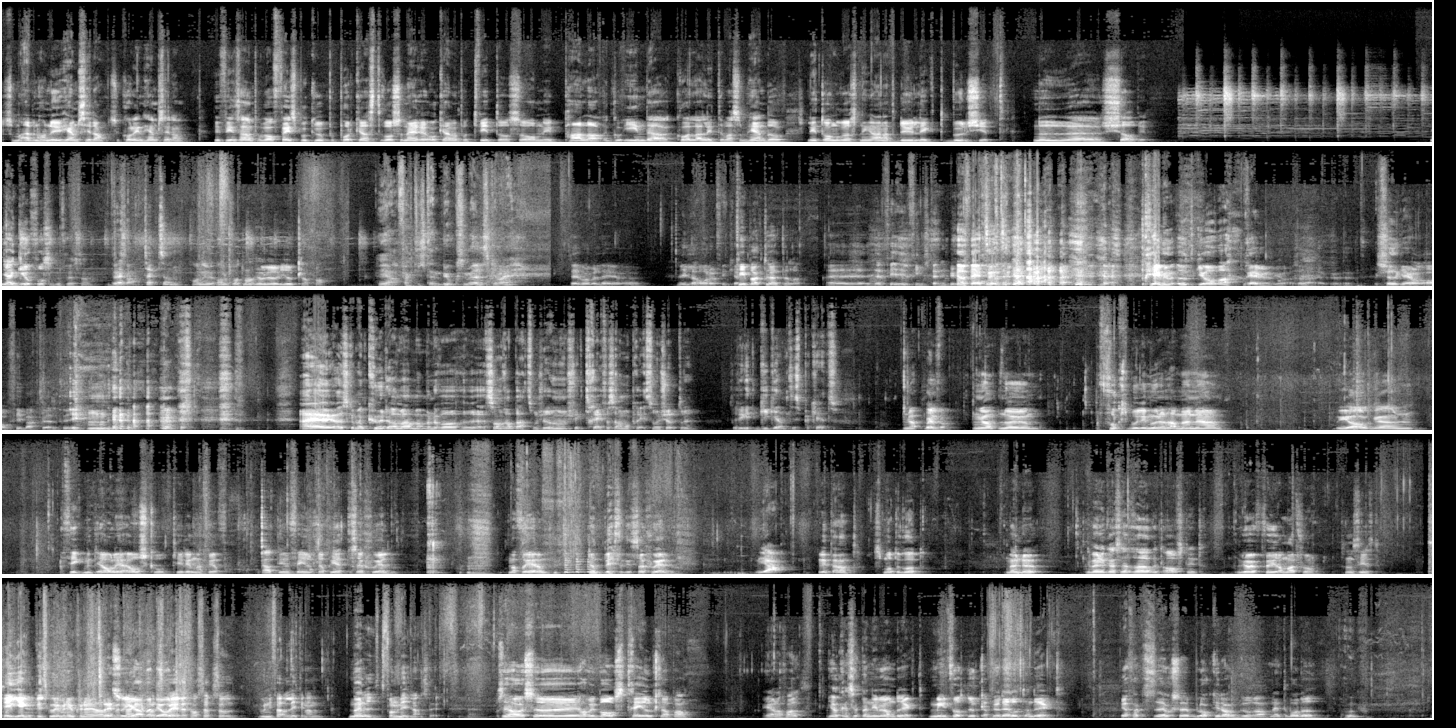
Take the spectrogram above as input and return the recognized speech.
Som även har en ny hemsida, så kolla in hemsidan. Vi finns även på vår Facebookgrupp Podcast Rossonere och även på Twitter. Så om ni pallar, gå in där, kolla lite vad som händer. Lite omröstningar och annat dylikt bullshit. Nu eh, kör vi. Ja, god fortsättning förresten. Detsamma. Tack detsamma. Har ni, har ni fått några roliga julklappar? Ja, faktiskt en bok som jag önskar mig. Det var väl det jag ville ha. Då fick jag. FIB Aktuellt eller? Eh, den fin- finns den i bok. Jag vet inte. Premiumutgåva. Premiumutgåva. sådär, eh, 20 år av FIB Aktuellt i. Nej, jag önskade mig en kudde av mamma men det var sån rabatt som hon. Hon fick tre för samma pris så hon köpte det. Så jag fick ett gigantiskt paket. Ja, Själv då? Ja, nu är ju fruktbulle i munnen här men eh, jag eh, fick mitt årliga årskort till MFF. Alltid en fin julklapp att ge till sig själv. Man får ge dem den bästa till sig själv. Ja, lite annat smått och gott. Men nu, det blev ett ganska rörigt avsnitt. Vi har ju fyra matcher sen sist. Egentligen skulle vi nog kunna göra Det det så med tanke på att spelet har sett så ungefär likadant ut från Milans del. Sen har vi, så, har vi vars tre julklappar. I alla fall. Jag kan sätta nivån direkt. Min första julklapp, jag delar ut den direkt. Jag har faktiskt också block idag Gurra. Det är inte bara du.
